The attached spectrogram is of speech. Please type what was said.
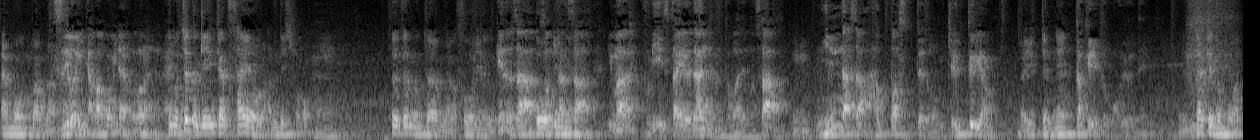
あもうまあまあ強いタバコみたいなことなんじゃないでもちょっと幻覚作用あるでしょ？うん。それでもじゃあなんかそういうのけどさそんなんさ今フリースタイルダンジョンとかでもさ、うん。みんなさ葉っぱ吸ってるのめっちゃ言ってるやん。あ言ってんね。だけれども言うて。うんだけども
